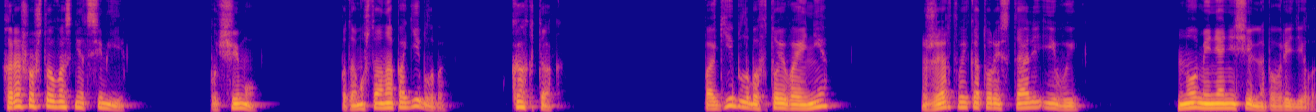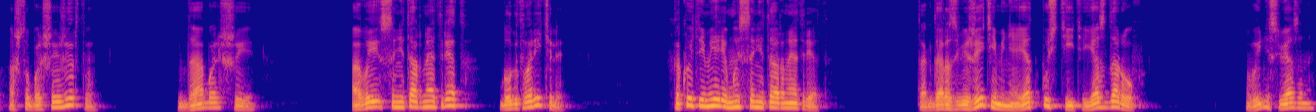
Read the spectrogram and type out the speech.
Хорошо, что у вас нет семьи. Почему? Потому что она погибла бы. Как так? Погибла бы в той войне, жертвой которой стали и вы. Но меня не сильно повредило. А что, большие жертвы? Да, большие. А вы санитарный отряд? Благотворители? В какой-то мере мы санитарный отряд. Тогда развяжите меня и отпустите, я здоров. Вы не связаны.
